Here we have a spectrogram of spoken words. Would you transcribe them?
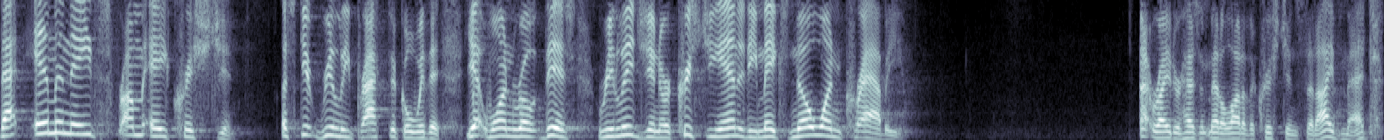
that emanates from a Christian. Let's get really practical with it. Yet one wrote this religion or Christianity makes no one crabby. That writer hasn't met a lot of the Christians that I've met.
